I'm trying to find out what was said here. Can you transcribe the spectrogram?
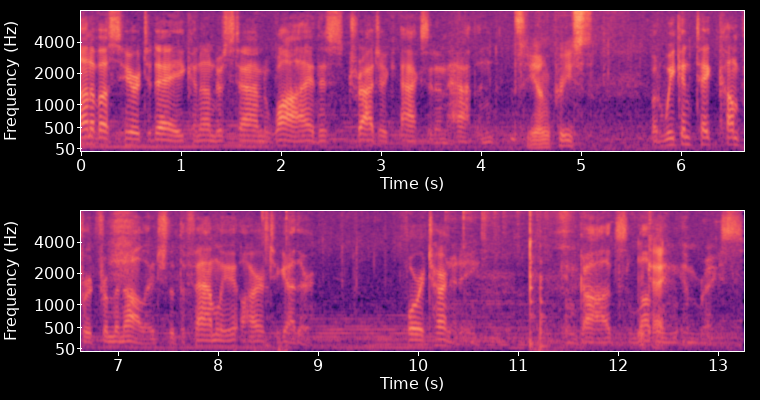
None of us here today can understand why this tragic accident happened, It's a young priest. but we can take comfort from the knowledge that the family are together for eternity in God's loving embrace.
